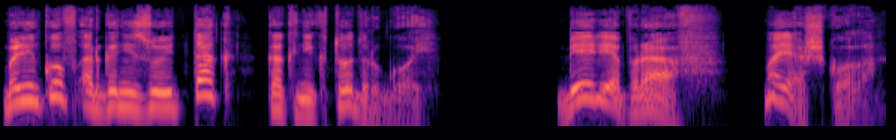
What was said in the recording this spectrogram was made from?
Маленков организует так, как никто другой. Берия прав. Моя школа.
